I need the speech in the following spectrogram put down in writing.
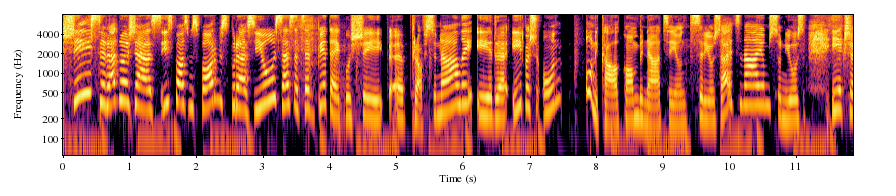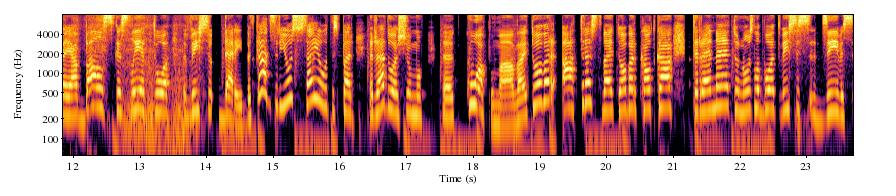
Šīs ir radošās izpausmes formas, kurās jūs esat sevi pieteikuši profesionāli, ir īpaši un unikāla kombinācija. Un tas ir jūsu aicinājums un jūsu iekšējā balss, kas liek to visu darīt. Bet kādas ir jūsu sajūtas par radošumu uh, kopumā? Vai to var atrast, vai to var kaut kā trenēt un uzlabot visas dzīves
